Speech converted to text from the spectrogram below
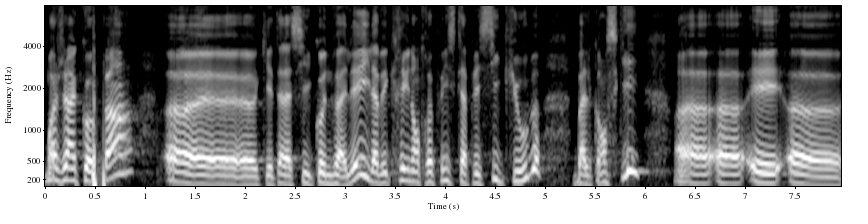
Moi, j'ai un copain euh, qui est à la Silicon Valley. Il avait créé une entreprise qui s'appelait C-Cube, Balkanski, euh, euh, et euh,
